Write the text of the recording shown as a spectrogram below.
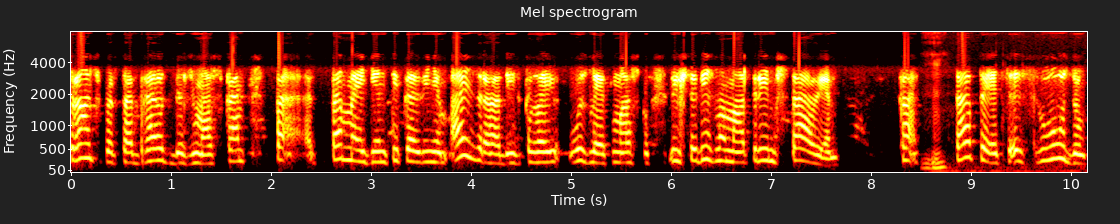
transportā brauc bez maskām, pa, pamēģina tikai viņam aizrādīt, ka lai uzliek masku, viņš tad izlamā trim stāviem. Ka, mm. Tāpēc es lūdzu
